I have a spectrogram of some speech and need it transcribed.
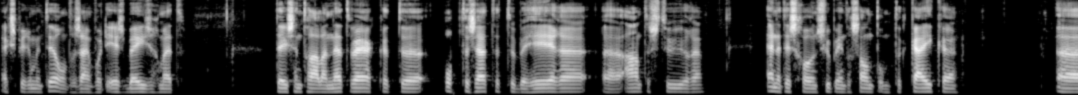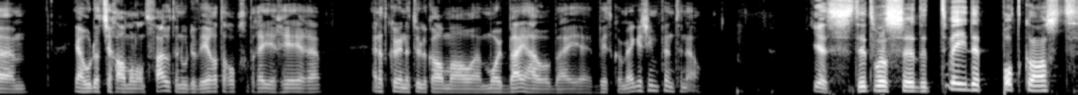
experimenteel. Want we zijn voor het eerst bezig met decentrale netwerken te, op te zetten, te beheren, uh, aan te sturen. En het is gewoon super interessant om te kijken um, ja, hoe dat zich allemaal ontvouwt en hoe de wereld erop gaat reageren. En dat kun je natuurlijk allemaal uh, mooi bijhouden bij uh, bitcoinmagazine.nl. Yes, dit was de tweede podcast,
